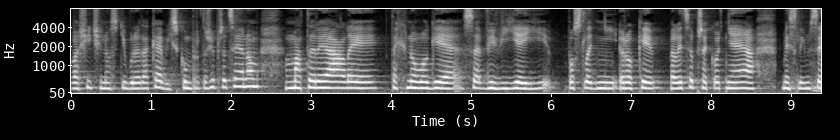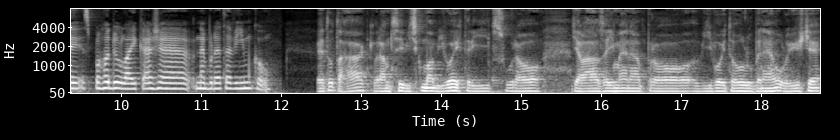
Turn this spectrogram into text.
vaší činností bude také výzkum, protože přece jenom materiály, technologie se vyvíjejí poslední roky velice překotně a myslím si z pohledu lajka, že nebudete výjimkou. Je to tak. V rámci výzkumu a vývoje, který SURAO dělá zejména pro vývoj toho hlubinného úložiště,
